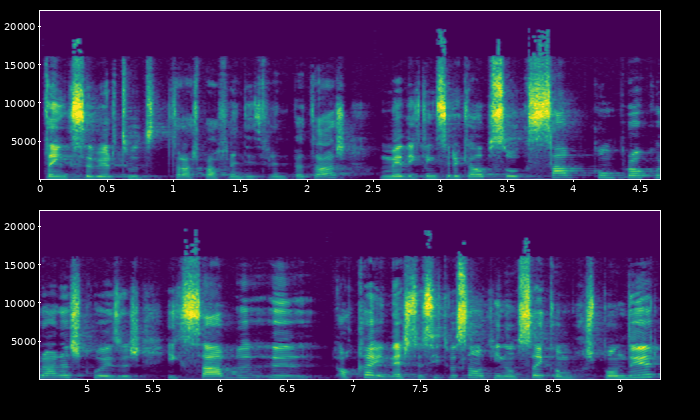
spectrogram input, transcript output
tem que saber tudo de trás para a frente e de frente para trás. O médico tem que ser aquela pessoa que sabe como procurar as coisas e que sabe, eh, ok, nesta situação aqui não sei como responder,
